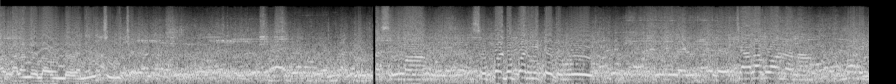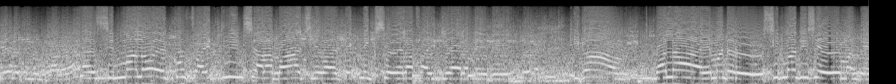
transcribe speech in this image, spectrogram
ఆ కాలంలో ఎలా ఉండేది అనేది చూపించారు సినిమా సూపర్ డూపర్ హిట్ అయితే మూవీ. చాలా బాగుందన్న. సినిమాలో చాలా బాగా నచ్చింది వాళ్ళ టెక్నిక్స్ ఎలా ఫైట్ చేయాలనేది. ఇక వాళ్ళ ఏమంటారు సినిమా తీసే ఏమంటే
